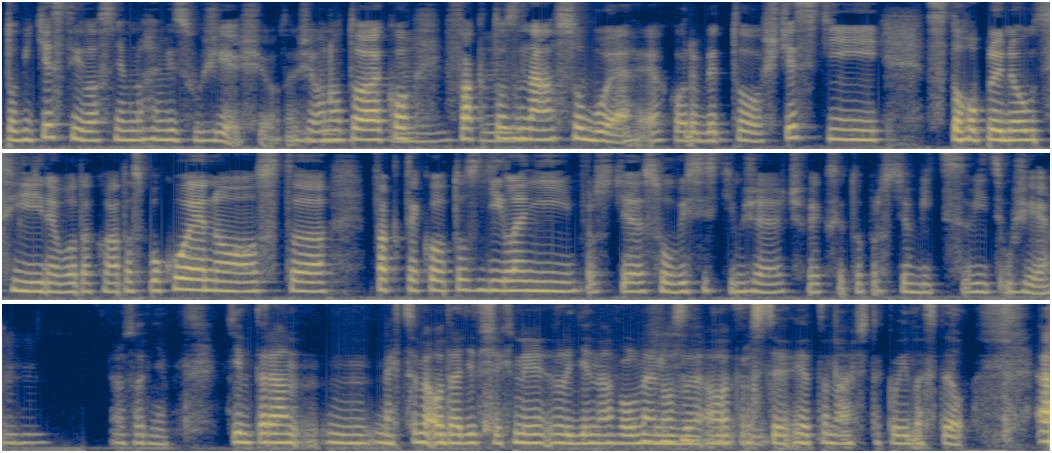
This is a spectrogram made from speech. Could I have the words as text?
to vítězství vlastně mnohem víc užiješ. Jo. Takže ono to jako mm, fakt to mm. znásobuje, jako kdyby to štěstí z toho plynoucí nebo taková ta spokojenost, eh, fakt jako to sdílení prostě souvisí s tím, že člověk si to prostě víc, víc užije. Mm-hmm. Rozhodně. Tím teda nechceme odradit všechny lidi na volné noze, ale prostě je to náš takovýhle styl. Uh,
